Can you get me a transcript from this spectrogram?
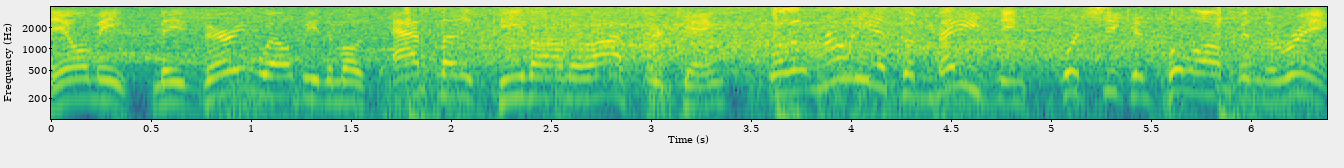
Naomi may very well be the most athletic diva on the roster, King. Well, it really is amazing what she can pull off in the ring.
